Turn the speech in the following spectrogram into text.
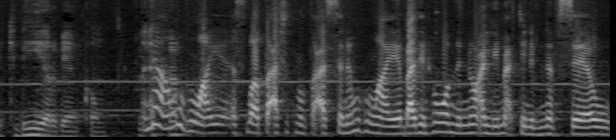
الكبير بينكم؟ لا؟ مو هواية 17 18 سنة مو هواية. بعدين هو من النوع اللي معتني بنفسه و...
